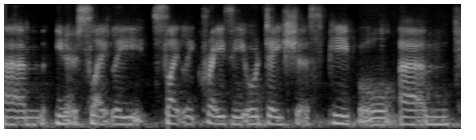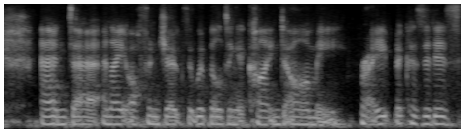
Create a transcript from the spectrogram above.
um, you know, slightly slightly crazy, audacious people. Um, and uh, and I often joke that we're building a kind army, right? Because it is,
